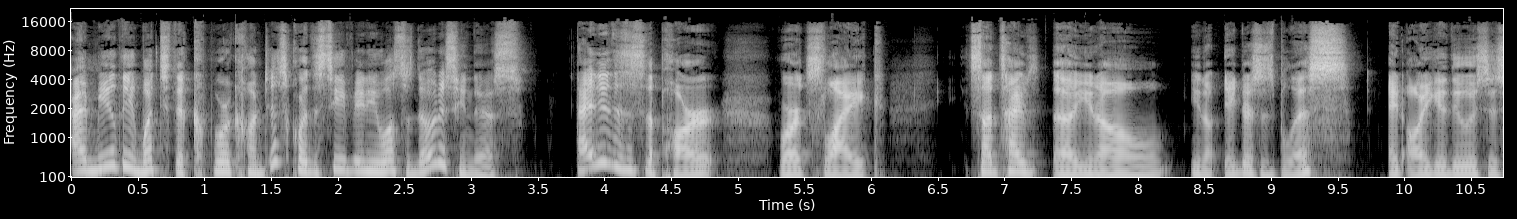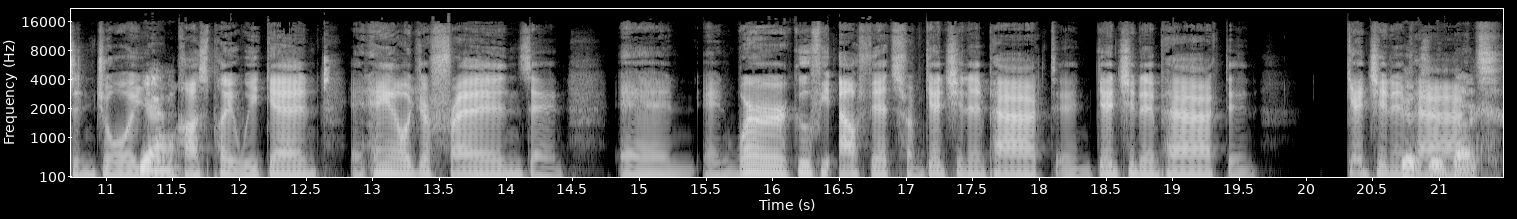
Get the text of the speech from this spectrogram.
I immediately went to the Kumoricon Discord to see if anyone else was noticing this. I think this is the part where it's like sometimes, uh, you know, you know, ignorance is bliss and all you gotta do is just enjoy yeah. your cosplay weekend and hang out with your friends and and and wear goofy outfits from Genshin Impact and Genshin Impact and Genshin Impact. Genshin Impact.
